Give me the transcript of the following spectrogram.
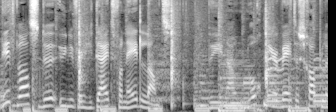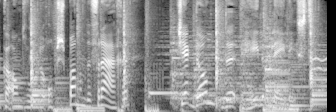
Dit was de Universiteit van Nederland. Wil je nou nog meer wetenschappelijke antwoorden op spannende vragen? Check dan de hele playlist.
